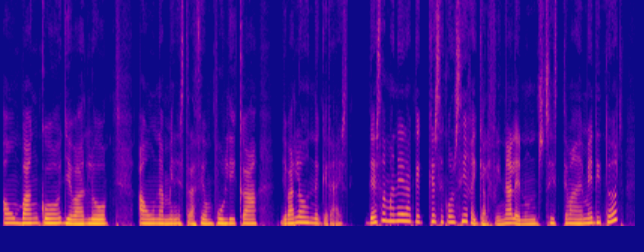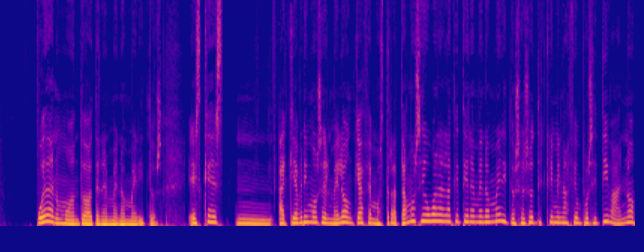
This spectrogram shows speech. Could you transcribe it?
a un banco, llevarlo a una administración pública, llevarlo donde queráis. De esa manera que, se consigue que al final en un sistema de méritos pueda en un momento dado tener menos méritos. Es que es, mm, aquí abrimos el melón. ¿Qué hacemos? ¿Tratamos igual a la que tiene menos méritos? ¿Eso es discriminación positiva? No,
